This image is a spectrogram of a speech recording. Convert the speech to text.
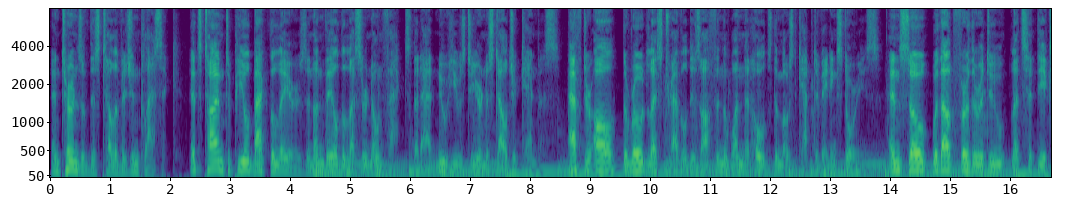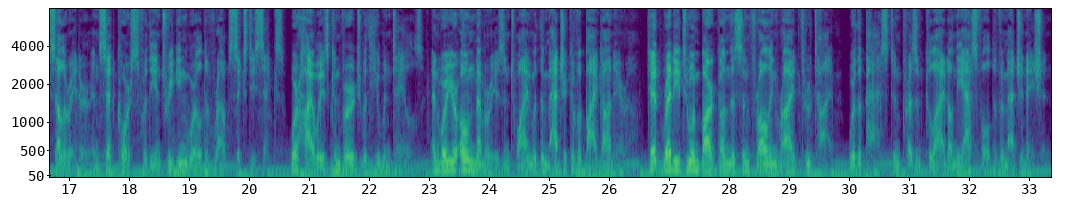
and turns of this television classic. It's time to peel back the layers and unveil the lesser known facts that add new hues to your nostalgic canvas. After all, the road less traveled is often the one that holds the most captivating stories. And so, without further ado, let's hit the accelerator and set course for the intriguing world of Route 66, where highways converge with human tales, and where your own memories entwine with the magic of a bygone era. Get ready to embark on this enthralling ride through time where the past and present collide on the asphalt of imagination.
